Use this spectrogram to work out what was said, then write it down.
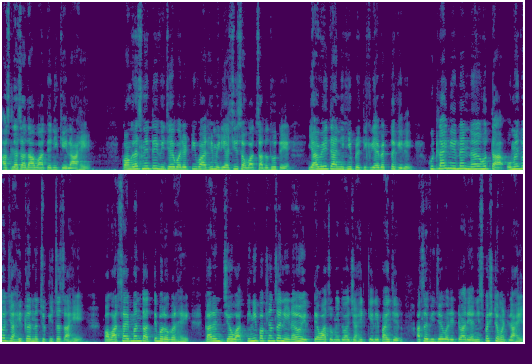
असल्याचा दावा त्यांनी केला आहे. काँग्रेस नेते विजय वडेट्टीवार हे मीडियाशी संवाद साधत होते. यावेळी त्यांनी ही प्रतिक्रिया व्यक्त केली. कुठलाही निर्णय न होता उमेदवार जाहीर करणं चुकीचंच आहे. पवारसाहेब म्हणतात ते बरोबर आहे. कारण जेव्हा तिन्ही पक्षांचा निर्णय होईल तेव्हाच उमेदवार जाहीर केले पाहिजेत असं विजय वडेट्टीवार यांनी स्पष्ट म्हटलं आहे.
